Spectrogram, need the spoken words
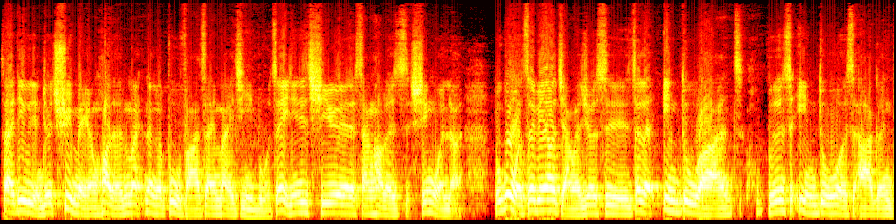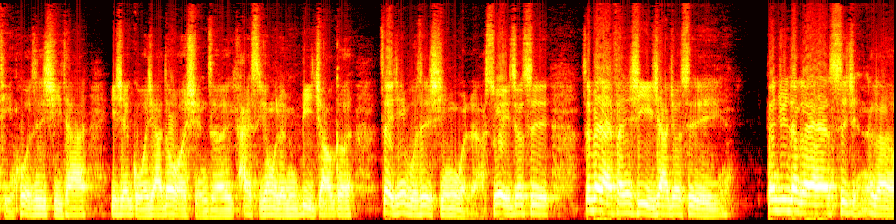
在第五点，就去美元化的迈那个步伐再迈进一步，这已经是七月三号的新闻了。不过我这边要讲的就是这个印度啊，不论是印度或者是阿根廷，或者是其他一些国家都有选择开始用人民币交割，这已经不是新闻了。所以就是这边来分析一下，就是。根据那个世界那个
